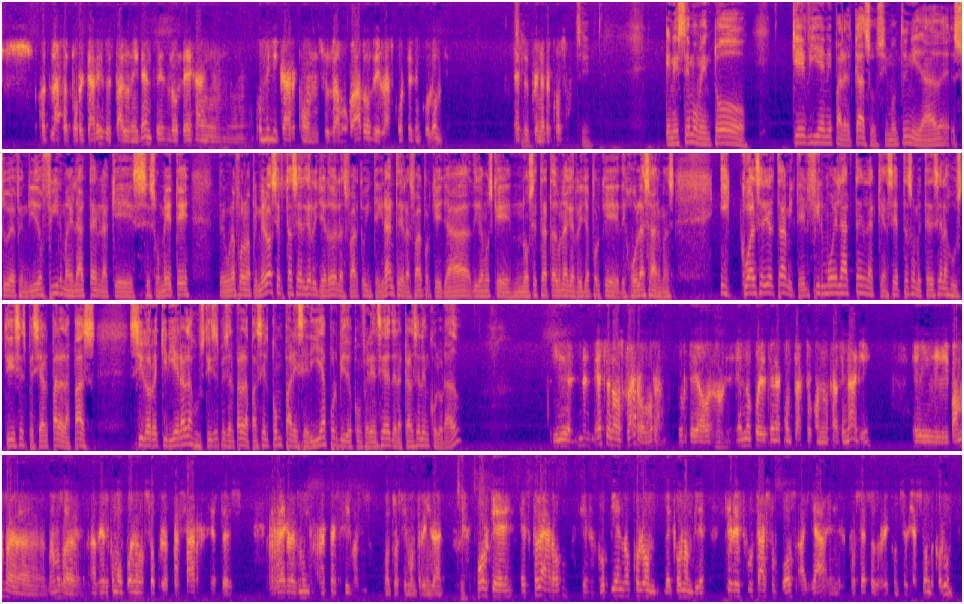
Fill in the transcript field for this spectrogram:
las autoridades estadounidenses lo dejan comunicar con sus abogados de las cortes en Colombia. Esa es la primera cosa. Sí. En este momento, ¿qué viene para el caso? Simón Trinidad, su defendido, firma el acta en la que se somete de alguna forma. Primero acepta ser guerrillero de las FARC o integrante de las FARC porque ya digamos que no se trata de una guerrilla porque dejó las armas. ¿Y cuál sería el trámite? Él firmó el acta en la que acepta someterse a la Justicia Especial para la Paz. Si lo requiriera la Justicia Especial para la Paz, ¿él comparecería por videoconferencia desde la cárcel en Colorado? Y eso no es claro ahora, porque ahora, él no puede tener contacto con casi nadie. Y vamos a vamos a, a ver cómo podemos sobrepasar estas reglas muy represivas contra Simón Trinidad. Sí. Porque es claro que el gobierno Colom de Colombia quiere escuchar su voz allá en el proceso de reconciliación de Colombia.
